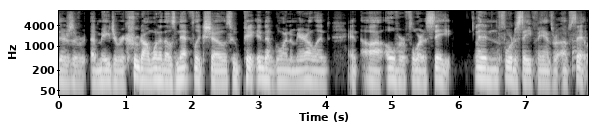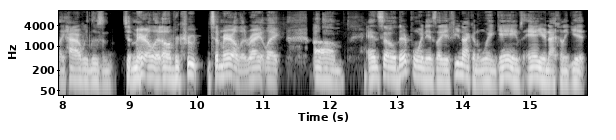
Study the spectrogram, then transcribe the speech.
there's a, a, major recruit on one of those Netflix shows who pick, ended up going to Maryland and uh, over Florida State. And Florida State fans were upset. Like, how are we losing to Maryland? A recruit to Maryland, right? Like, um, and so their point is like, if you're not going to win games and you're not going to get,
